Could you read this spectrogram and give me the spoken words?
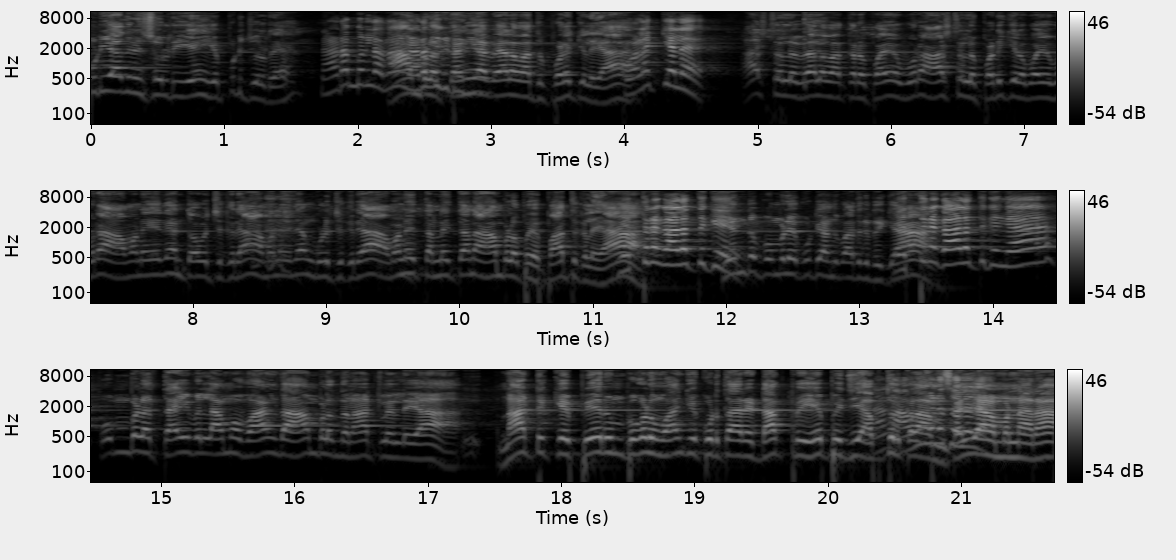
முடியாதுன்னு சொல்றியே. எப்படி சொல்ற? நடைமுறையில தான் தனியா. வேலை பார்த்து பிழைக்கலையா? உழைக்கல ஹாஸ்டல்ல வேலை பார்க்குற பையன் பூரா ஹாஸ்டல்ல படிக்கிற பையன் பூரா அவனே தான் துவைச்சுக்கிறான் அவனே தான் குளிச்சுக்கிறான் அவனே தன்னைத்தானே ஆம்பளை பையன் பாத்துக்கலையா எத்தனை காலத்துக்கு? எந்த பொம்பளைய கூட்டியாந்து பாத்துக்கிட்டு இருக்கியா? எத்தனை காலத்துக்குங்க? பொம்பளை தயவு இல்லாம வாழ்ந்த ஆம்பளை இந்த நாட்டுல இல்லையா? நாட்டுக்கே பேரும் புகழும் வாங்கி கொடுத்தாரு டாக்டர் ஏபிஜே அப்துல் கலாம். கல்யாணம் பண்ணாரா?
